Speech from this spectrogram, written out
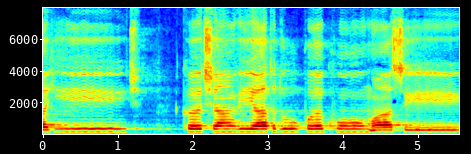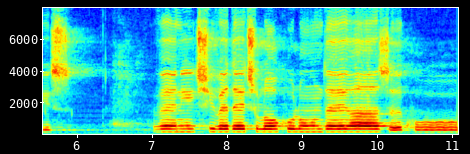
aici, căci a înviat după cum a zis. Veniți și vedeți locul unde a zăcut.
